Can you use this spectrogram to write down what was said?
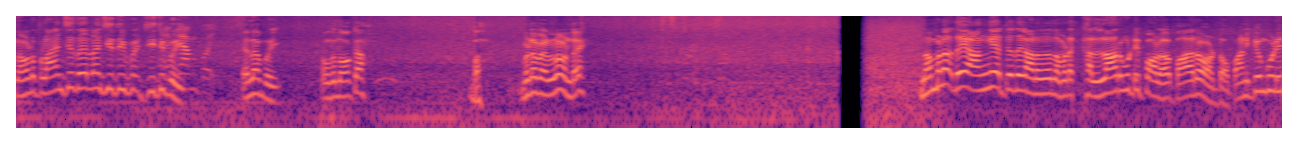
നമ്മുടെ പ്ലാൻ ചെയ്തതെല്ലാം ചീറ്റി ചീറ്റിപ്പോയി? എല്ലാം പോയി. നമുക്ക് നോക്കാം. ബാ ഇവിടെ വെള്ളമുണ്ടേ. നമ്മൾ അതേ അങ്ങേയറ്റത്ത് കാണുന്നത് നമ്മുടെ കല്ലാർകുട്ടി പാല പാലം കേട്ടോ പണിക്കൻകുടി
